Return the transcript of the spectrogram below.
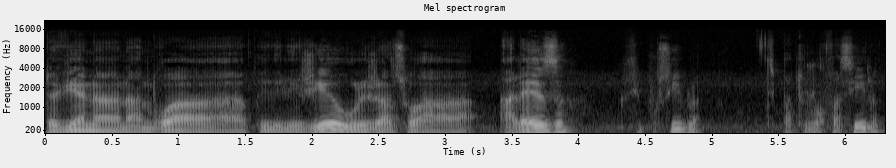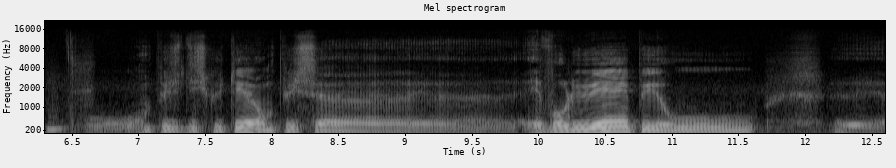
devienne un endroit privilégié où les gens soient à l'aise, si possible. C'est pas toujours facile. Où on puisse discuter, on puisse euh, évoluer, puis où, euh,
